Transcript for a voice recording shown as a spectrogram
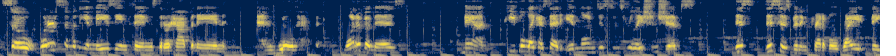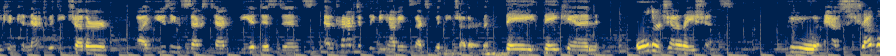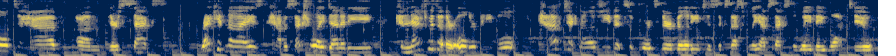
So, what are some of the amazing things that are happening and will happen? One of them is, man, people, like I said, in long distance relationships, this, this has been incredible, right? They can connect with each other, uh, using sex tech via distance and practically be having sex with each other. They, they can, older generations who have struggled to have, um, their sex recognized, have a sexual identity, connect with other older people, have technology that supports their ability to successfully have sex the way they want to.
